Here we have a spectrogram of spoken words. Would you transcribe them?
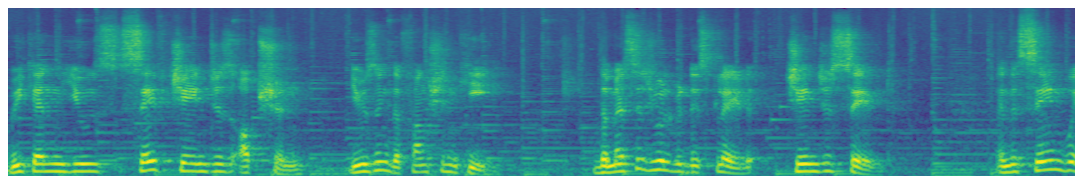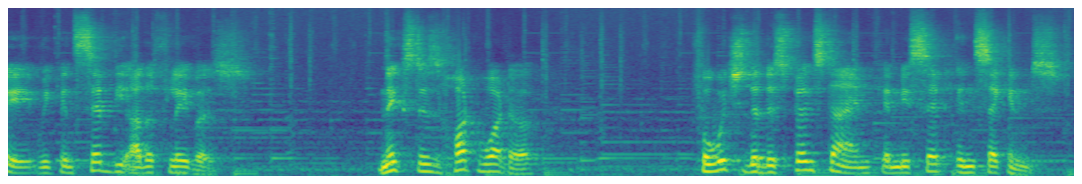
we can use Save Changes option using the function key. The message will be displayed Changes Saved. In the same way, we can set the other flavors. Next is hot water, for which the dispense time can be set in seconds.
